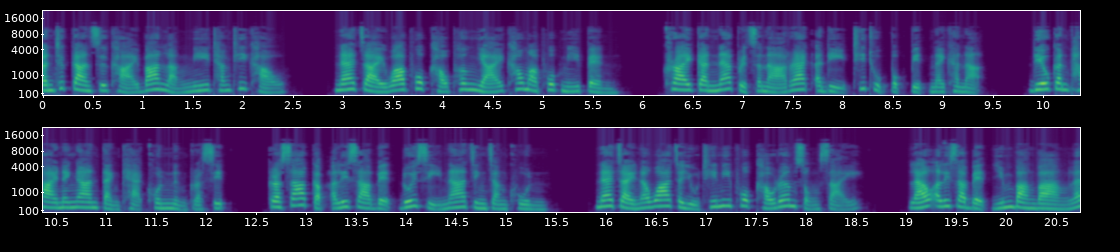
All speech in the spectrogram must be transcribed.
บันทึกการซื้อขายบ้านหลังนี้ทั้งที่เขา แน่ใจว่าพวกเขาเพิ่งย้ายเข้ามาพวกนี้เป็น ใครกันแน่ปริศนาแรกอดีตที่ถูกปกปิดในขณะ เดียวกันภายในงานแต่งแขกคนหนึ่งกระซิบกระซาบกับอลิซาเบธด้วยสีหน้าจริงจังคุณ แน่ใจนะว่าจะอยู่ที่นี่พวกเขาเริ่มสงสัย แล้วอลิซาเบธยิ้มบางๆ และ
